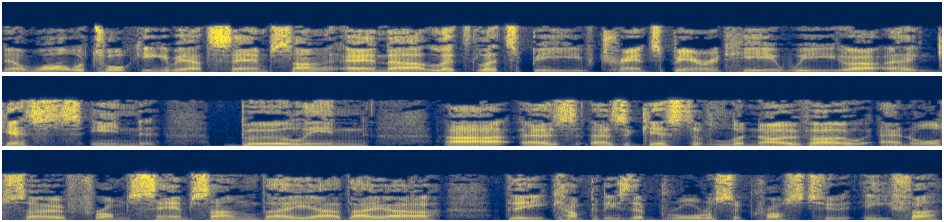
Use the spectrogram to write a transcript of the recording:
Now, while we're talking about Samsung, and uh, let's let's be transparent here, we uh, are guests in Berlin uh, as as a guest of Lenovo and also from Samsung. They uh, they are the companies that brought us across to IFA.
